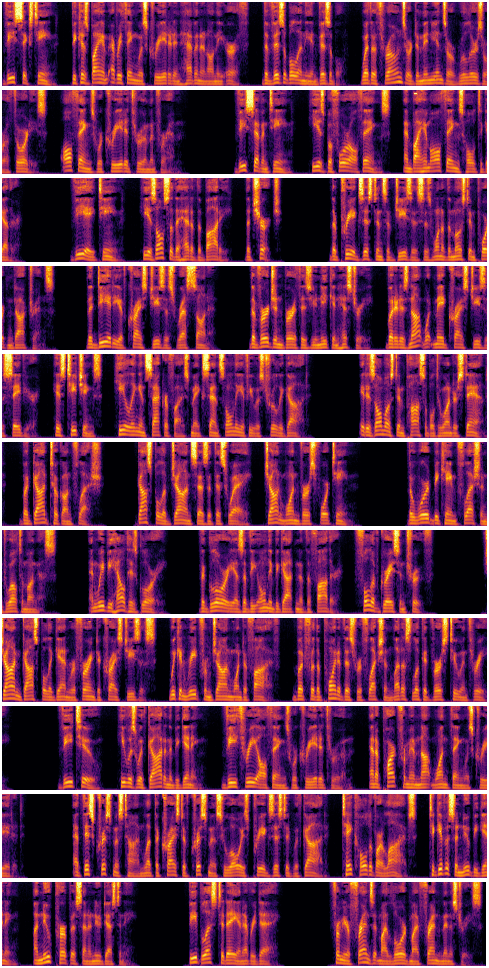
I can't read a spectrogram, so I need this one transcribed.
V16 Because by him everything was created in heaven and on the earth, the visible and the invisible, whether thrones or dominions or rulers or authorities, all things were created through him and for him. V17 He is before all things, and by him all things hold together. V18 He is also the head of the body, the church. The pre existence of Jesus is one of the most important doctrines. The deity of Christ Jesus rests on it. The virgin birth is unique in history, but it is not what made Christ Jesus Savior. His teachings, healing, and sacrifice make sense only if he was truly God. It is almost impossible to understand, but God took on flesh. Gospel of John says it this way John 1 verse 14. The Word became flesh and dwelt among us. And we beheld his glory. The glory as of the only begotten of the Father, full of grace and truth. John Gospel again referring to Christ Jesus, we can read from John 1 to 5, but for the point of this reflection, let us look at verse 2 and 3. V2 He was with God in the beginning, V3 All things were created through him, and apart from him, not one thing was created. At this Christmas time, let the Christ of Christmas, who always pre existed with God, take hold of our lives, to give us a new beginning, a new purpose, and a new destiny. Be blessed today and every day. From your friends at My Lord My Friend Ministries.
